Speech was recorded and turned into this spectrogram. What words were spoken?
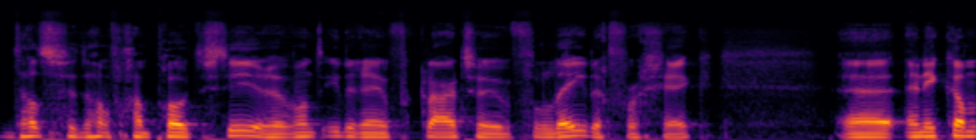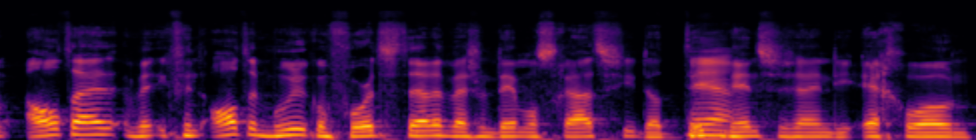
dat ze dan gaan protesteren. Want iedereen verklaart ze volledig voor gek. Eh, en ik kan altijd, ik vind het altijd moeilijk om voor te stellen bij zo'n demonstratie dat dit Ja. mensen zijn die echt gewoon,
